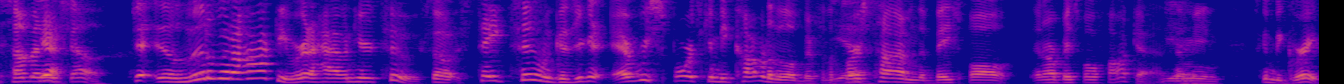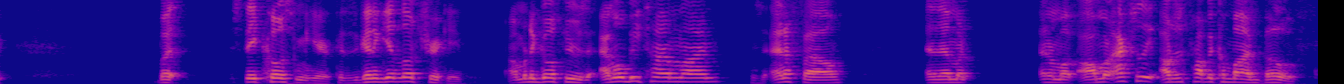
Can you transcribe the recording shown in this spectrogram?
some Yeah. NHL. J- a little bit of hockey we're gonna have in here too. So stay tuned because you're gonna every sports can be covered a little bit for the Yeah. first time in the baseball in our baseball podcast. Yeah. I mean, it's gonna be great. But stay close to me here because it's gonna get a little tricky. I'm gonna go through his MLB timeline, his NFL, and then I'm gonna, and I'm, gonna- I'm gonna actually I'll just probably combine both.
